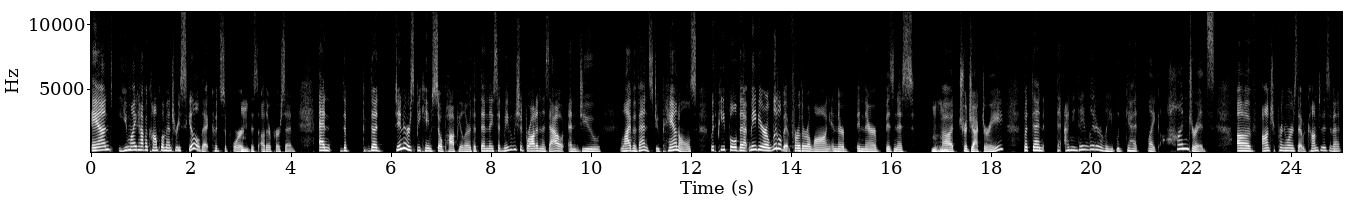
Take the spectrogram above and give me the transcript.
and you might have a complementary skill that could support hmm. this other person. And the the dinners became so popular that then they said maybe we should broaden this out and do live events do panels with people that maybe are a little bit further along in their in their business mm-hmm. uh, trajectory. But then, I mean, they literally would get like hundreds of entrepreneurs that would come to this event.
